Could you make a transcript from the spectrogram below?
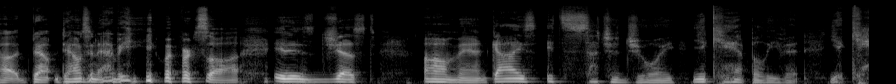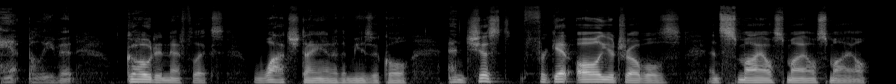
uh Down- Downton Abbey you ever saw. It is just oh man, guys, it's such a joy. You can't believe it. You can't believe it. Go to Netflix, watch Diana the musical and just forget all your troubles and smile, smile, smile.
